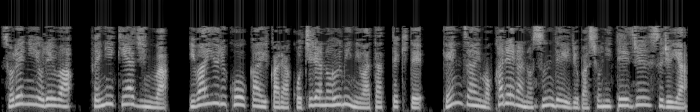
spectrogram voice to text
それによれば、フェニキア人は、いわゆる航海からこちらの海に渡ってきて、現在も彼らの住んでいる場所に定住するや、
